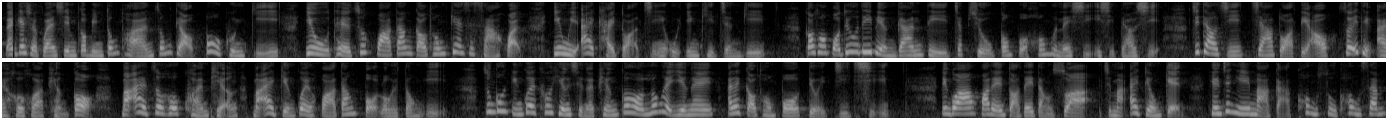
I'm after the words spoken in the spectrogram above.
咱继续关心国民党团总调鲍坤基又提出华东交通建设三法，因为爱开大钱，有引起争议。交通部长李明干伫接受广播访问的时，伊是表示，这条钱真大条，所以一定爱好好评估，嘛爱做好宽评，嘛爱经过华东部落的同意。总共经过可行性的评估，拢会用的，安尼交通部就会支持。另外，华联大地动刷，即嘛爱重建，行政院嘛甲控诉控三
